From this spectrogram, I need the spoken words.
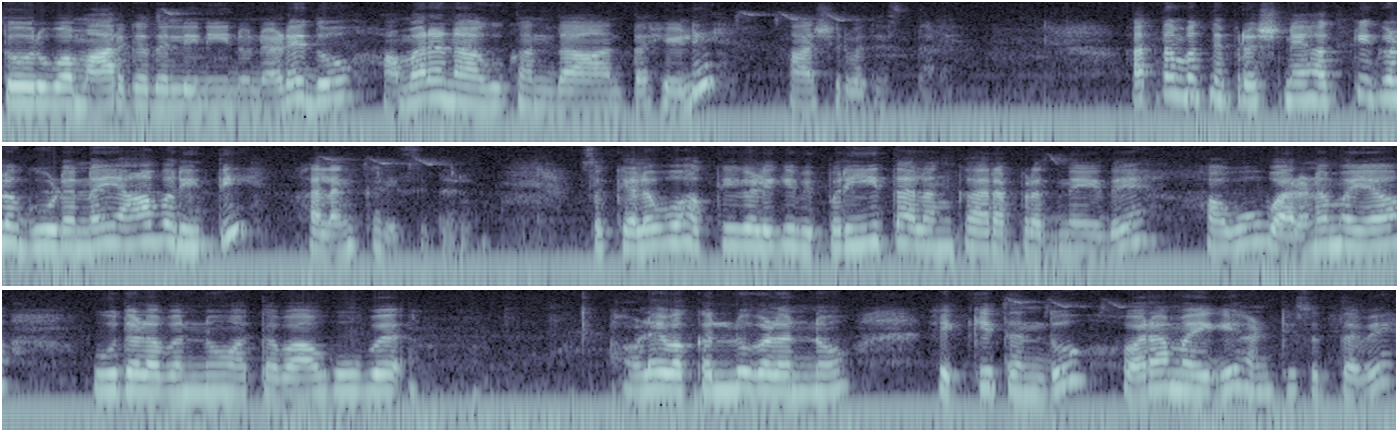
ತೋರುವ ಮಾರ್ಗದಲ್ಲಿ ನೀನು ನಡೆದು ಅಮರನಾಗು ಕಂದ ಅಂತ ಹೇಳಿ ಆಶೀರ್ವದಿಸ್ತಾರೆ ಹತ್ತೊಂಬತ್ತನೇ ಪ್ರಶ್ನೆ, ಹಕ್ಕಿಗಳ ಗೂಡನ್ನು ಯಾವ ರೀತಿ ಅಲಂಕರಿಸಿದರು? ಸೊ, ಕೆಲವು ಹಕ್ಕಿಗಳಿಗೆ ವಿಪರೀತ ಅಲಂಕಾರ ಪ್ರಜ್ಞೆ ಇದೆ. ಅವು ವರ್ಣಮಯ ಊದಳವನ್ನು ಅಥವಾ ಹೂವೆ, ಹೊಳೆವ ಕಲ್ಲುಗಳನ್ನು ಹೆಕ್ಕಿ ತಂದು ಹೊರಮೈಗೆ ಅಂಟಿಸುತ್ತವೆ.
